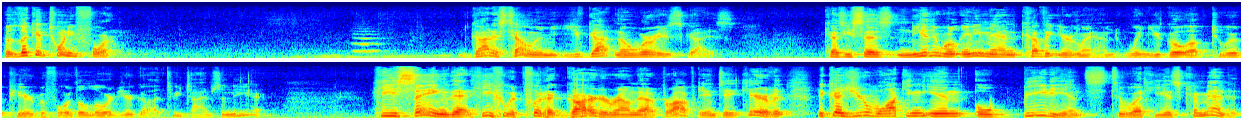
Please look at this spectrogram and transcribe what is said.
But look at 24. God is telling them, You've got no worries, guys. Because he says, Neither will any man covet your land when you go up to appear before the Lord your God three times in the year. He's saying that he would put a guard around that property and take care of it because you're walking in obedience to what he has commanded.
